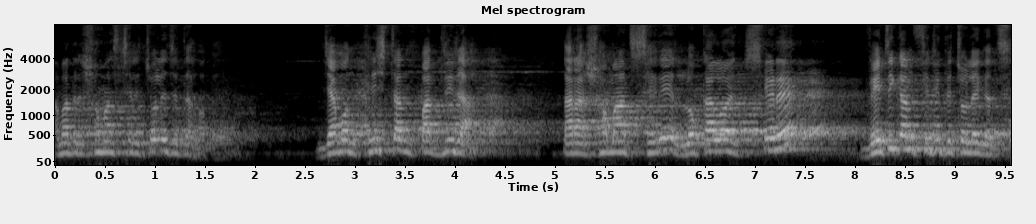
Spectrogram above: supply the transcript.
আমাদের সমাজ ছেড়ে চলে যেতে হবে। যেমন খ্রিস্টান পাদ্রীরা তারা সমাজ ছেড়ে, লোকালয় ছেড়ে ভেটিকান সিটিতে চলে গেছে।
